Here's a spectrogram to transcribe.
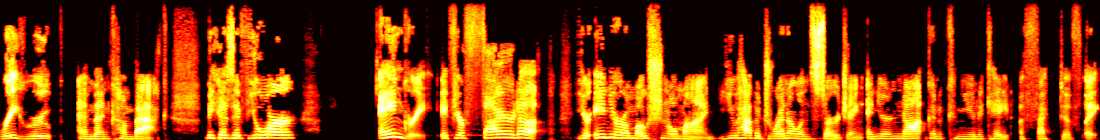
regroup and then come back. Because if you're angry. If you're fired up you're in your emotional mind you have adrenaline surging and you're not going to communicate effectively.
